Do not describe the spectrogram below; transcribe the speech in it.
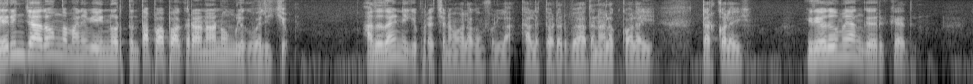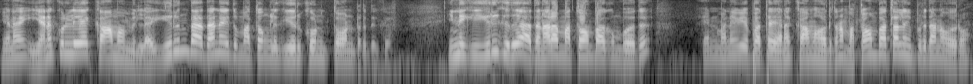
தெரிஞ்சாதான் உங்கள் மனைவி இன்னொருத்தன் தப்பாக பார்க்குறானான்னு உங்களுக்கு வலிக்கும். அதுதான் இன்றைக்கி பிரச்சனை உலகம் ஃபுல்லாக கலத்தொடர்பு அதனால் கொலை தற்கொலை இது எதுவுமே அங்கே இருக்காது. ஏன்னா எனக்குள்ளேயே காமம் இல்லை. இருந்தால் தானே இது மற்றவங்களுக்கு இருக்கும்னு தோன்றதுக்கு. இன்றைக்கி இருக்குது அதனால் மற்றவன் பார்க்கும்போது என் மனைவியை பார்த்தா எனக்கு காமம் வருதுன்னா மற்றவன் பார்த்தாலும் இப்படி தானே வரும்.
